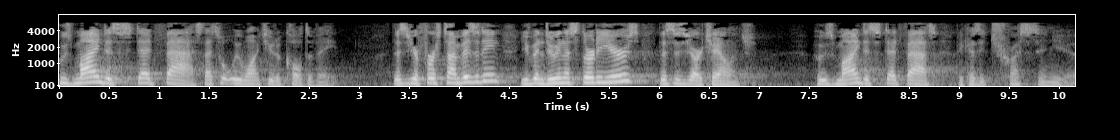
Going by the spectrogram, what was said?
whose mind is steadfast. That's what we want you to cultivate. This is your first time visiting. You've been doing this 30 years. This is your challenge. Whose mind is steadfast because he trusts in you.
